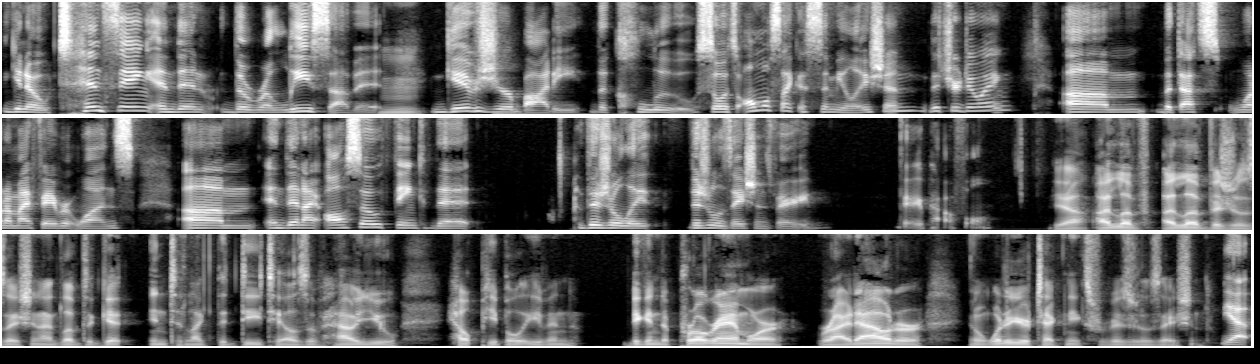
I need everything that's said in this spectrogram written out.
you know tensing and then the release of it Mm. gives your body the clue. So it's almost like a simulation that you're doing. Um, but that's one of my favorite ones. Um, and then I also think that visual visualization is very very powerful. Yeah, I love I love visualization. I'd love to get into like the details of how you help people even begin to program or ride out or you know what are your techniques for visualization? Yep.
